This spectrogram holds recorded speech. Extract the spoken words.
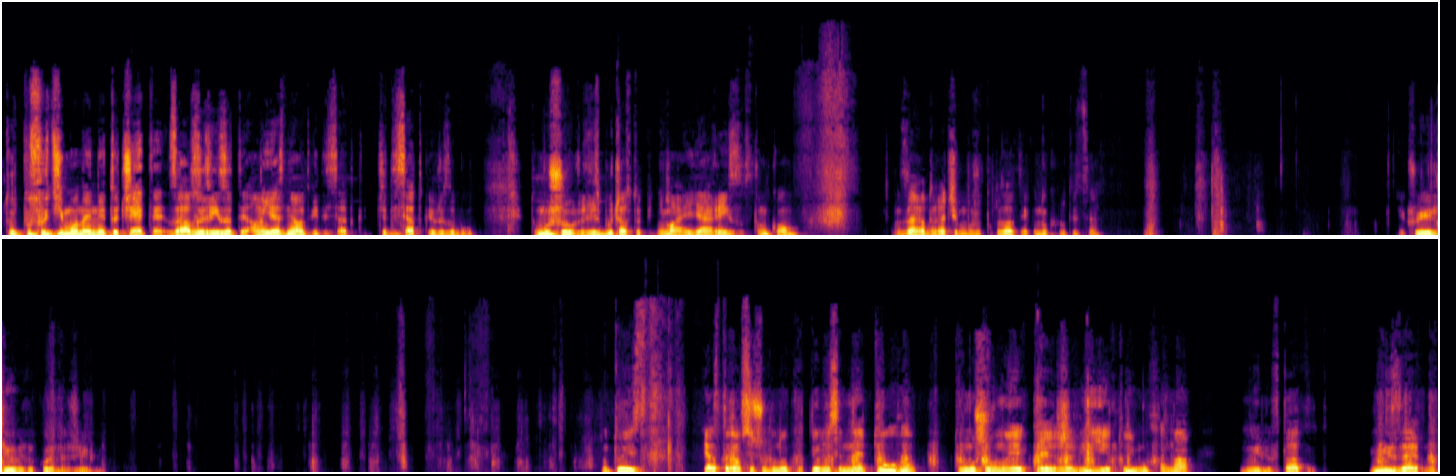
тут, по суті, можна не точити, зразу різати, але я зняв дві десятки. Чи десятки, вже забув. Тому що різьбу часто піднімає. Я різав станком. Зараз, до речі, можу показати, як воно крутиться. Якщо я лівою рукою наживлю. Ну, тобто, я старався, щоб воно крутилося не туго, тому що воно як приржавіє, то йому хана. Ну і люфта тут мізерна.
